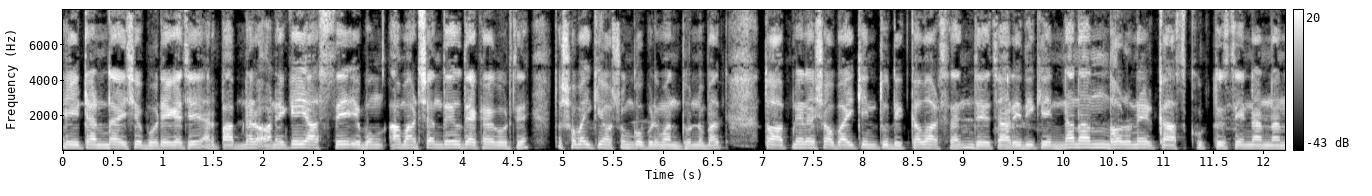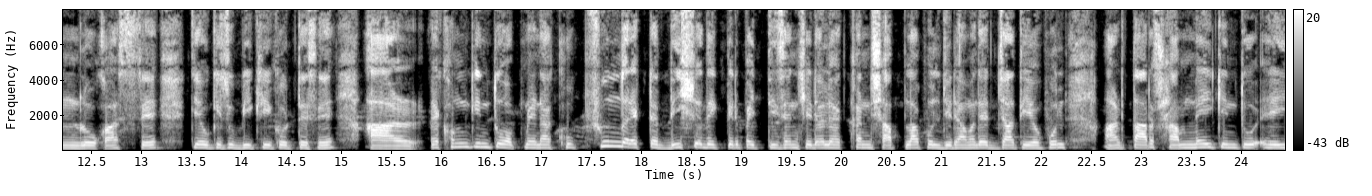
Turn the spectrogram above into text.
এই ঠান্ডা এসে ভরে গেছে। আর পাবনার অনেকেই আসছে এবং আমার সাথেও দেখা করছে। তো সবাইকে অসংখ্য পরিমাণ ধন্যবাদ। তো আপনারা সবাই কিন্তু দেখতে পারছেন যে চারিদিকে নানান ধরনের কাজ করতেছে, নানান লোক আসছে, কেউ কিছু বিক্রি করতেছে। আর এখন কিন্তু আপনারা খুব সুন্দর একটা দৃশ্য দেখতে পাইতেছেন, সেটা হলো একখান শাপলা ফুল, যেটা আমাদের জাতীয় ফুল। আর তার সামনেই কিন্তু এই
